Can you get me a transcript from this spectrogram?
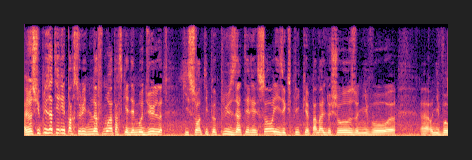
Euh, je suis plus attiré par celui de 9 mois parce qu'il y a des modules qui sont un petit peu plus intéressants. Ils expliquent pas mal de choses au niveau, euh, euh, au niveau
